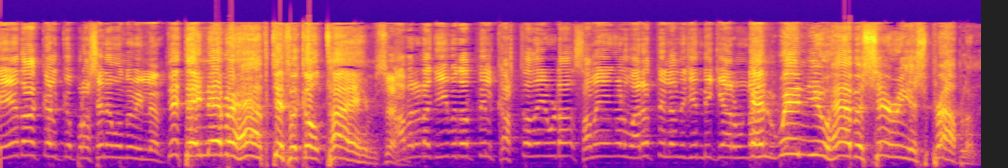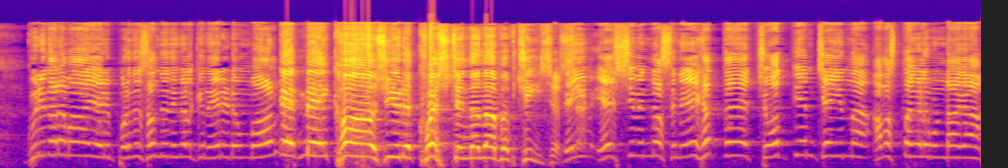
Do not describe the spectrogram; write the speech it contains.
നേതാക്കൾക്ക് പ്രശ്നമൊന്നുമില്ലെന്ന് that they never have difficult times. അവരുടെ ജീവിതത്തിൽ കഷ്ടതയുടെ സമയങ്ങൾ വരത്തില്ലെന്ന് ചിന്തിക്കാറുണ്ട് And when you have a serious problem, ഗുരുതരമായ ഒരു പ്രതിസന്ധി നിങ്ങൾക്ക് നേരിടുമ്പോൾ it may cause you to question the love of Jesus. ദൈവ- യേശുവിന്റെ സ്നേഹത്തെ ചോദ്യം ചെയ്യുന്ന അവസ്ഥകളും ഉണ്ടാകാം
